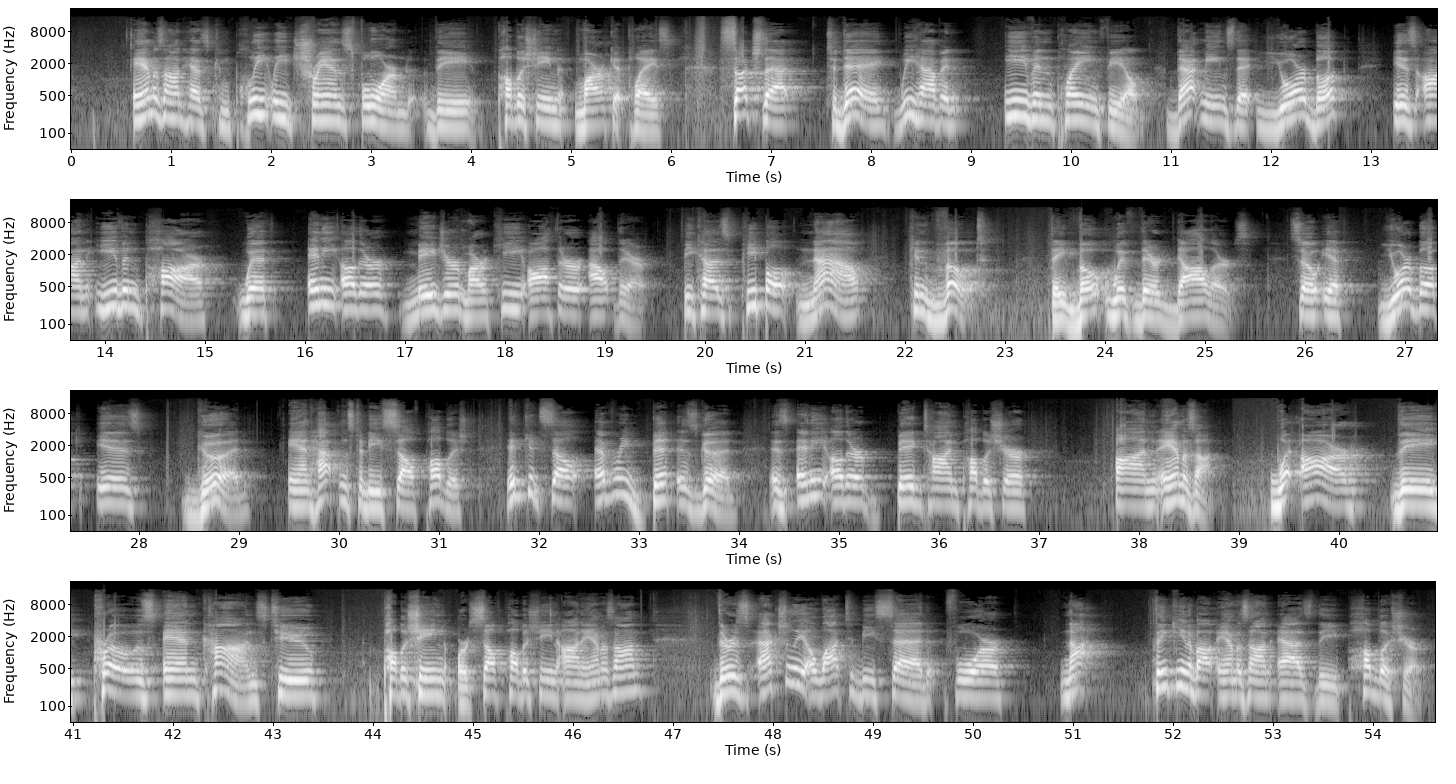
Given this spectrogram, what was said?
Amazon has completely transformed the publishing marketplace such that today we have an even playing field. That means that your book is on even par with any other major marquee author out there because people now can vote. They vote with their dollars. So if your book is good and happens to be self published, it could sell every bit as good as any other big time publisher on Amazon. What are the pros and cons to publishing or self publishing on Amazon? There's actually a lot to be said for not thinking about Amazon as the publisher.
